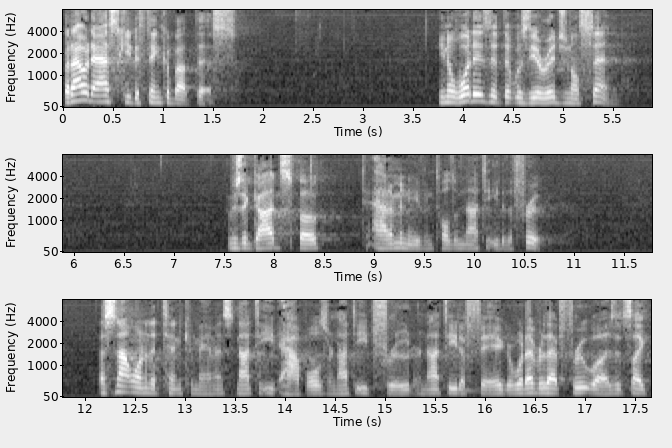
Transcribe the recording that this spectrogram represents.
But I would ask you to think about this. You know, what is it that was the original sin? It was that God spoke to Adam and Eve and told them not to eat of the fruit. That's not one of the Ten Commandments, not to eat apples or not to eat fruit or not to eat a fig or whatever that fruit was. It's like,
